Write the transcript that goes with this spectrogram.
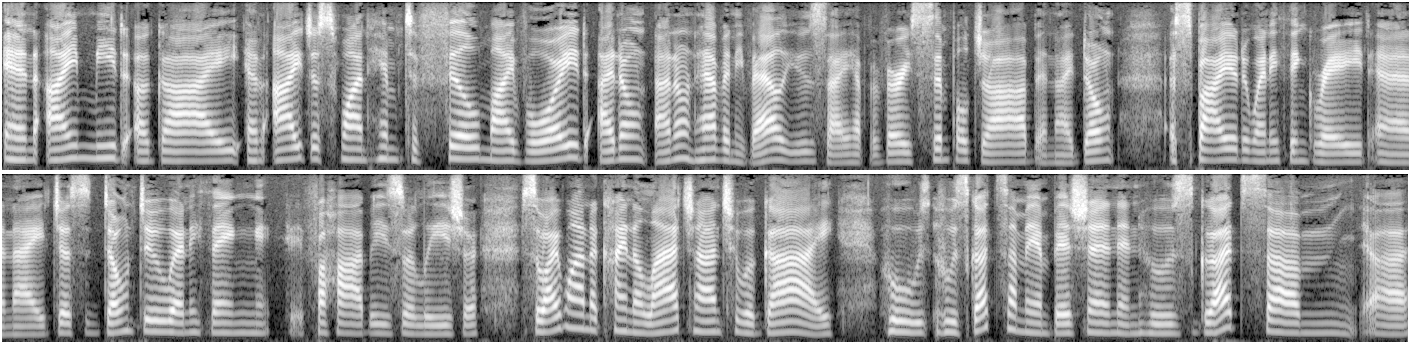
and I meet a guy and I just want him to fill my void. I don't I don't have any values. I have a very simple job and I don't aspire to anything great and I just don't do anything for hobbies or leisure. So I want to kind of latch on to a guy who's who's got some ambition and who's got some uh,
